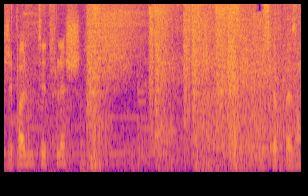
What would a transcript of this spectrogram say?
j'ai pas looté de flèches jusqu'à présent.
